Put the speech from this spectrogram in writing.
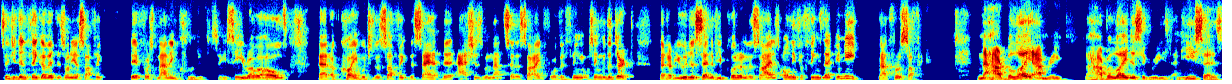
Since you didn't think of it, it's only a suffix, therefore it's not included. So you see, Rava holds that a koi, which is a suffix, the sand, the ashes were not set aside for the thing. Same with the dirt. That Rabbi Yehuda said, if you put it on the side, it's only for things that you need, not for a suffix. Nahar Belay Amri, Nahar Belay disagrees, and he says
